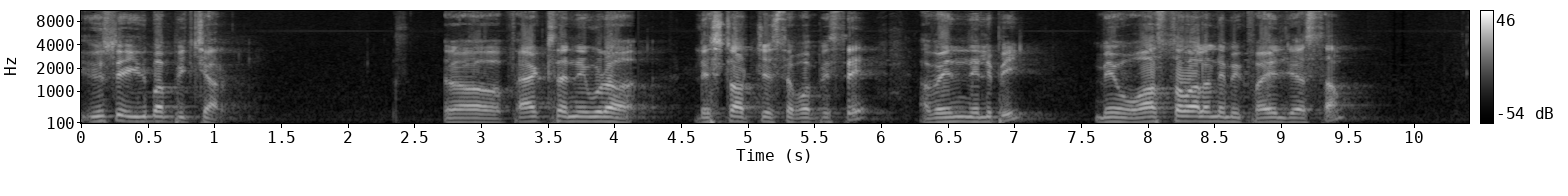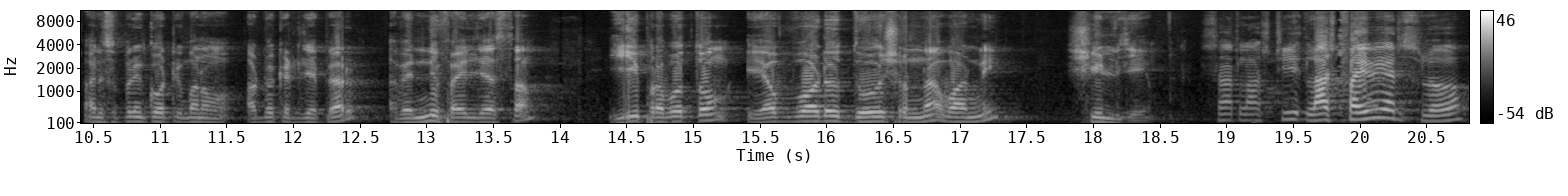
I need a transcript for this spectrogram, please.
యూసే ఇది పంపించారు. ఫ్యాక్ట్స్ అన్నీ కూడా డిస్టార్ట్ చేస్తే పంపిస్తే అవన్నీ నిలిపి మేము వాస్తవాలన్నీ మీకు ఫైల్ చేస్తాం. అని సుప్రీంకోర్టుకి మనం అడ్వకేట్ చెప్పారు. అవన్నీ ఫైల్ చేస్తాం. ఈ ప్రభుత్వం ఎవడు దోషున్నా వాడిని షీల్డ్ చేయం. సార్ లాస్ట్ లాస్ట్ ఫైవ్ ఇయర్స్లో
